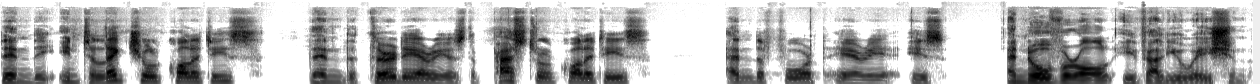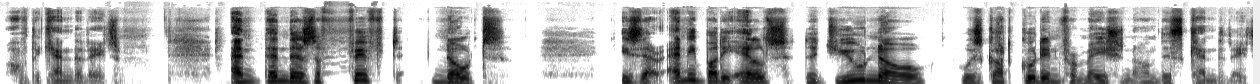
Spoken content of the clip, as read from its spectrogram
then the intellectual qualities, then the third area is the pastoral qualities, and the fourth area is an overall evaluation of the candidate. And then there's a fifth note is there anybody else that you know who's got good information on this candidate?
